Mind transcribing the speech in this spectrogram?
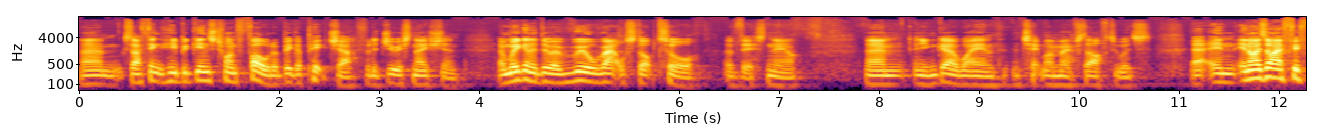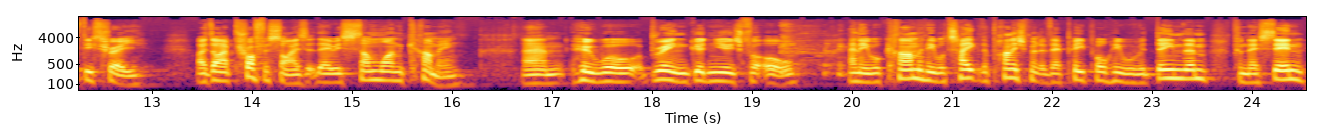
Because um, I think he begins to unfold a bigger picture for the Jewish nation. And we're going to do a real rattle stop tour of this now. Um, and you can go away and, and check my maths afterwards. Uh, in, in Isaiah 53, Isaiah prophesies that there is someone coming um, who will bring good news for all. And he will come and he will take the punishment of their people. He will redeem them from their sin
